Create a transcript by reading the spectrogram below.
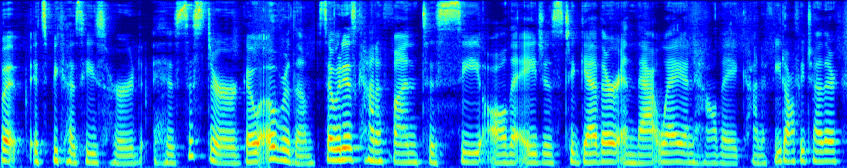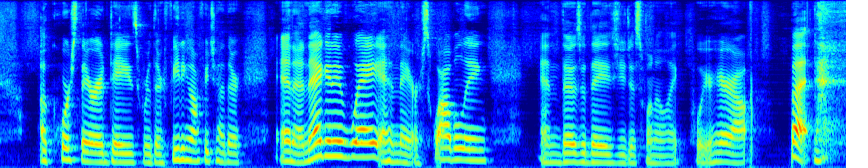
but it's because he's heard his sister go over them. So it is kind of fun to see all the ages together in that way and how they kind of feed off each other. Of course, there are days where they're feeding off each other in a negative way and they are squabbling, and those are days you just want to like pull your hair out. But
